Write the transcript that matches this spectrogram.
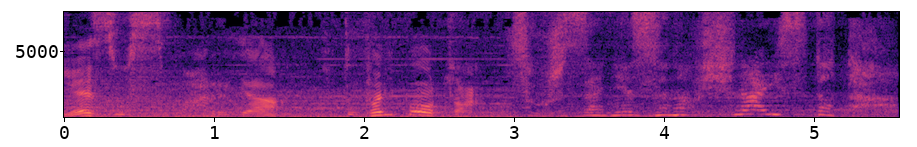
Jezus Maria. Tu wali po oczach. Cóż za nieznośna istota.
